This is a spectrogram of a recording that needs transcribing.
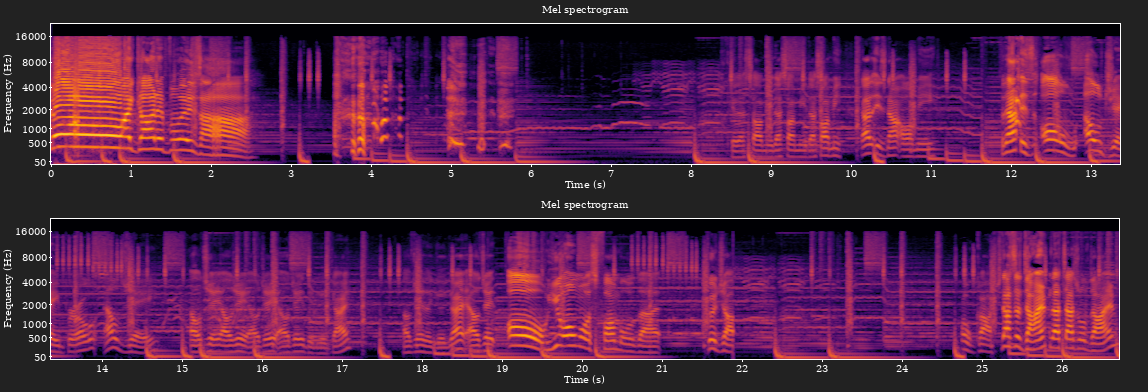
No! I got it, boys! Ah! okay, that's all me, that's all me, that's all me. That is not all me. But that is all LJ, bro. LJ. LJ, LJ, LJ, LJ, the good guy. LJ, the good guy. LJ. Oh, you almost fumbled that. Good job. Oh gosh, that's a dime. That's actual dime.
